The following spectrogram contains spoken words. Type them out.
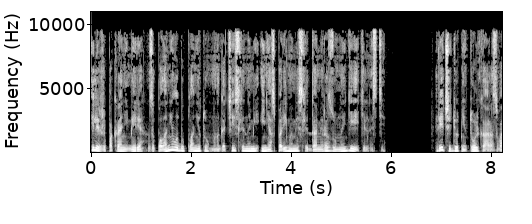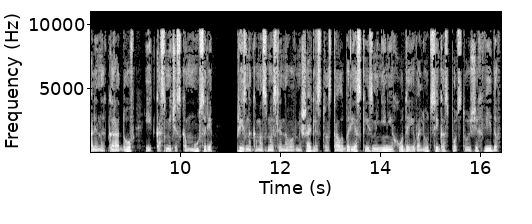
или же, по крайней мере, заполонила бы планету многочисленными и неоспоримыми следами разумной деятельности. Речь идет не только о развалинах городов и космическом мусоре. Признаком осмысленного вмешательства стало бы резкое изменение хода эволюции господствующих видов,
